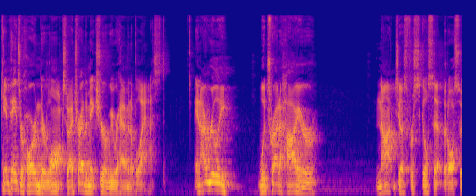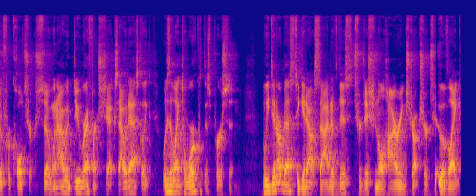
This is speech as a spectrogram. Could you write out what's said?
campaigns are hard and they're long, so I tried to make sure we were having a blast. And I really would try to hire not just for skill set but also for culture. So when I would do reference checks, I would ask like, what is it like to work with this person? We did our best to get outside of this traditional hiring structure too, of like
